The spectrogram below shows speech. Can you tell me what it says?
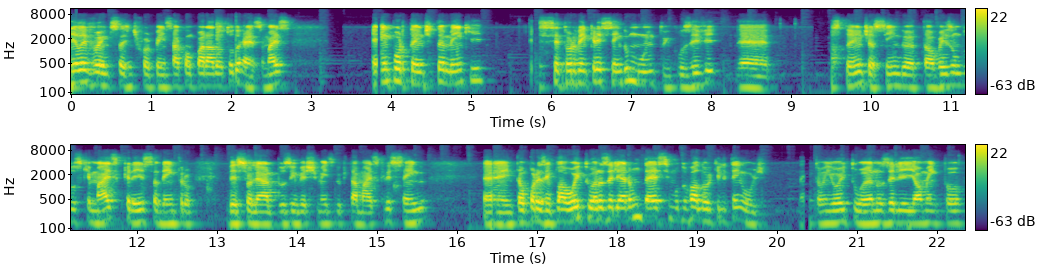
relevante se a gente for pensar comparado ao todo o resto. Mas é importante também que esse setor vem crescendo muito, inclusive é, bastante, assim, do, talvez um dos que mais cresça dentro desse olhar dos investimentos do que está mais crescendo. É, então, por exemplo, há oito anos ele era um décimo do valor que ele tem hoje. Né? Então, em oito anos ele aumentou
